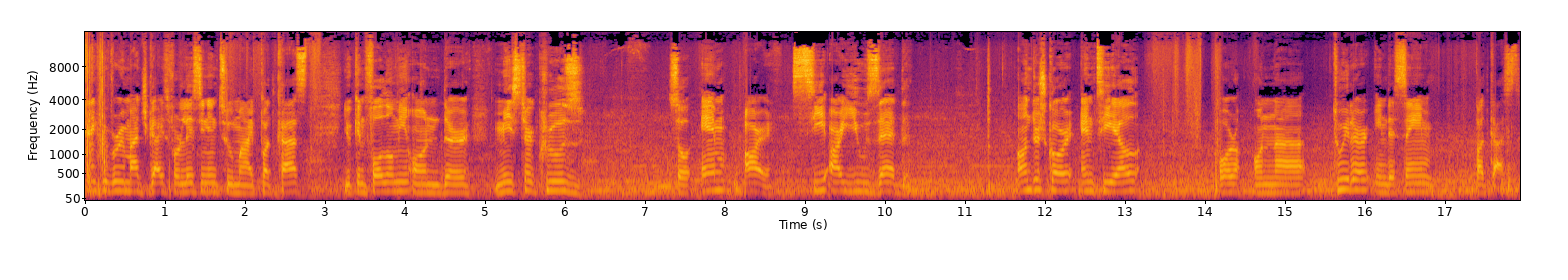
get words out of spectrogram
Thank you very much, guys, for listening to my podcast. You can follow me on their Mr. Cruz. So M R C R U Z underscore MTL or on uh, Twitter in the same podcast.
